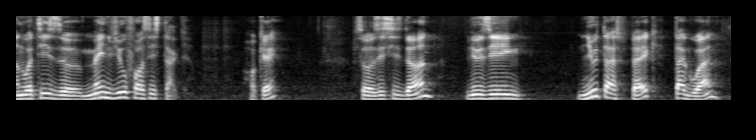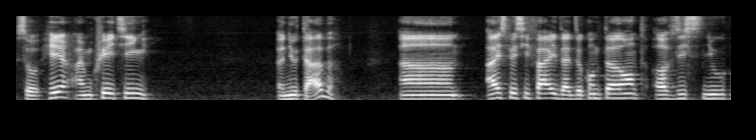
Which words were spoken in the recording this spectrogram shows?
and what is the main view for this tag. Okay? So this is done using new tab spec, tag one. So here I'm creating a new tab and I specify that the content of this new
